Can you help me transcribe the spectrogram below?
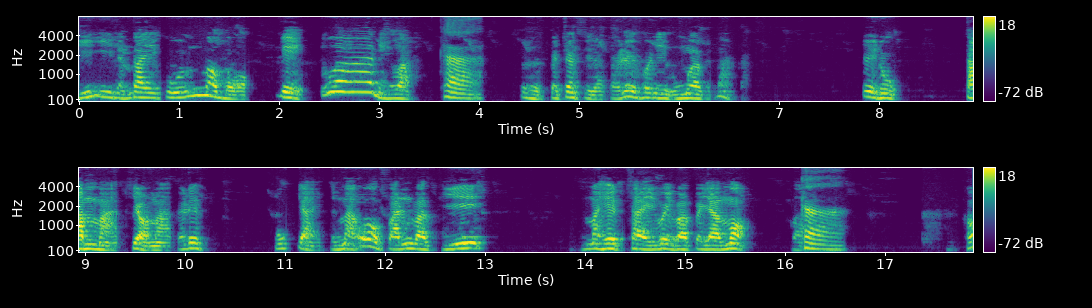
ผีอีหลังใดกูมันมาบอกเด็กตัวนี่ว่าค่ะ เออก็จังสิละก็เลยพอดีหูเมื่อขึ้นมาก็เลยลูกตำหมากเขี่ยวหมากก็เลยปลุกใหญ่ขึ้นมา โอ้ฝันว่าผีมาเฮ็ดใส่ไว้ว่าพยายามเหมาะว่าค่ะ เขา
